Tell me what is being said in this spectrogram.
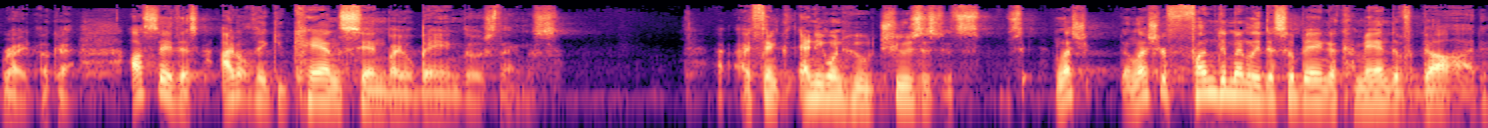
Right, okay. I'll say this I don't think you can sin by obeying those things. I think anyone who chooses, unless, unless you're fundamentally disobeying a command of God,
